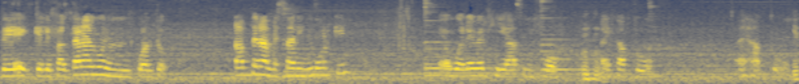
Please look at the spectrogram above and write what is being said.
de que le faltara algo en cuanto after I'm starting working, uh, whatever he asks me for, I have to, I have to. You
